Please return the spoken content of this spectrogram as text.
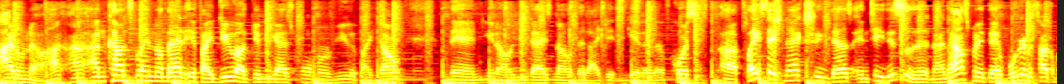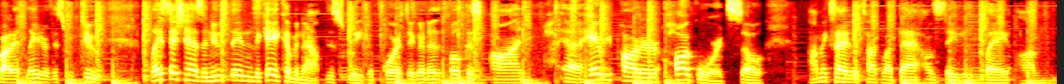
I don't know. I, am contemplating on that. If I do, I'll give you guys a formal review. If I don't, then you know you guys know that I didn't get it. Of course, uh, PlayStation actually does. And T, this is an announcement that we're going to talk about it later this week too. PlayStation has a new State of Decay coming out this week. Of course, they're going to focus on uh, Harry Potter Hogwarts. So I'm excited to talk about that on State of the Play. On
